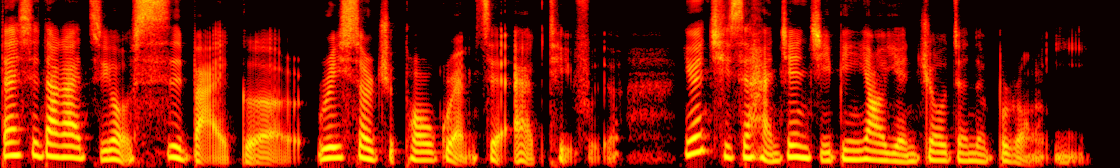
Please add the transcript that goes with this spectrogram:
但是大概只有四百个 research program 是 active 的。因为其实罕见疾病要研究真的不容易。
